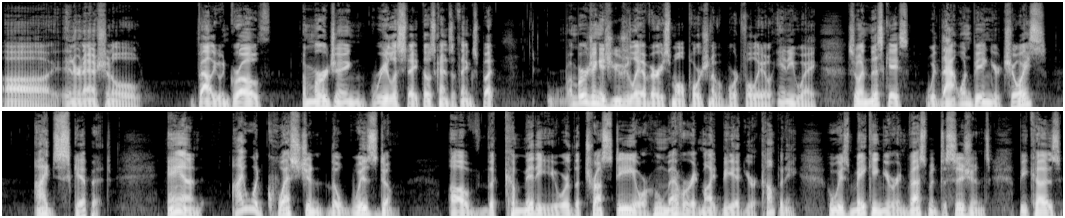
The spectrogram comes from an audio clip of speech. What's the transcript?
uh, international value and growth, emerging real estate, those kinds of things. But emerging is usually a very small portion of a portfolio anyway. So in this case, with that one being your choice, I'd skip it. And I would question the wisdom of the committee or the trustee or whomever it might be at your company who is making your investment decisions because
